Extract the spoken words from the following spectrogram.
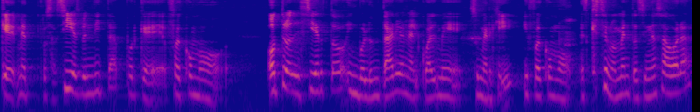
que, me, pues así es bendita, porque fue como otro desierto involuntario en el cual me sumergí y fue como, es que es el momento, si no es ahora,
